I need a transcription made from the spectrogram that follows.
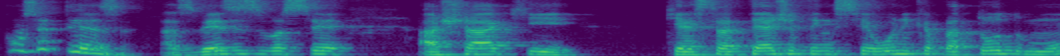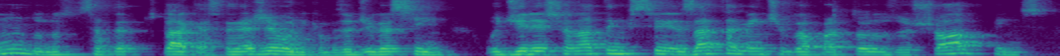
Com certeza. Às vezes você achar que, que a estratégia tem que ser única para todo mundo, claro que a estratégia é única, mas eu digo assim, o direcional tem que ser exatamente igual para todos os shoppings,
